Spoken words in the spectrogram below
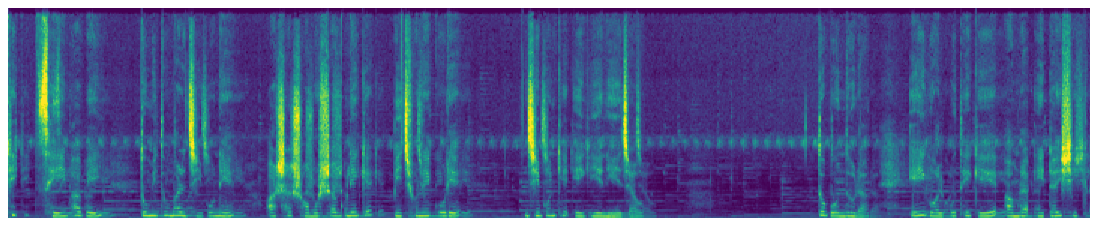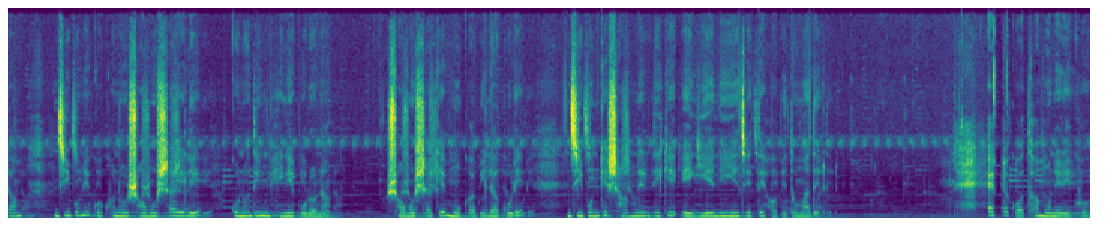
ঠিক সেইভাবেই তুমি তোমার জীবনে আসা সমস্যাগুলিকে পিছনে করে জীবনকে এগিয়ে নিয়ে যাও। তো বন্ধুরা এই গল্প থেকে আমরা এটাই শিখলাম, জীবনে কখনো সমস্যা এলে কোনো দিন ভেঙে পড়ো না। সমস্যাকে মোকাবিলা করে জীবনকে সামনের দিকে এগিয়ে নিয়ে যেতে হবে তোমাদের। একটা কথা মনে রেখো,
